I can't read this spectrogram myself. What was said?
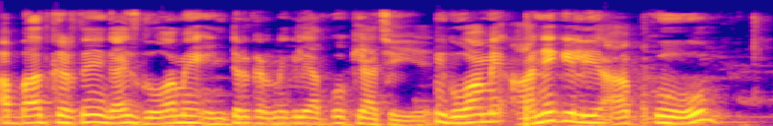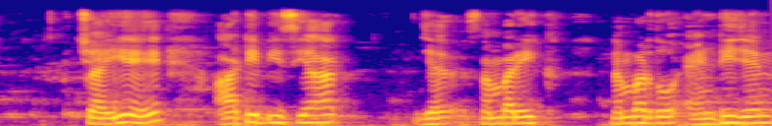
अब बात करते हैं गाइज़ गोवा में इंटर करने के लिए आपको क्या चाहिए? गोवा में आने के लिए आपको चाहिए R T P C R number एक नंबर दो एंटीजन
